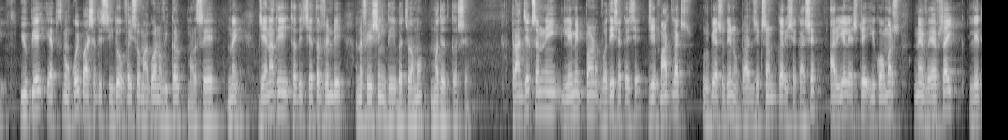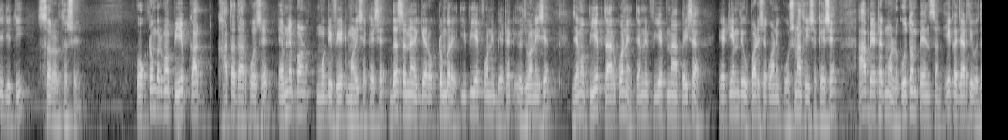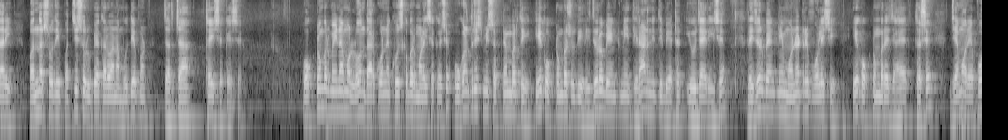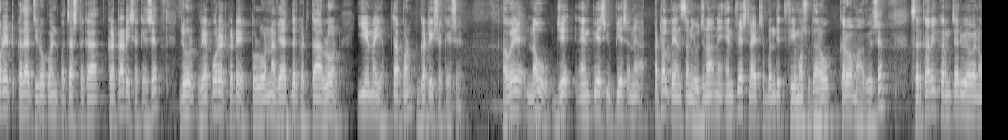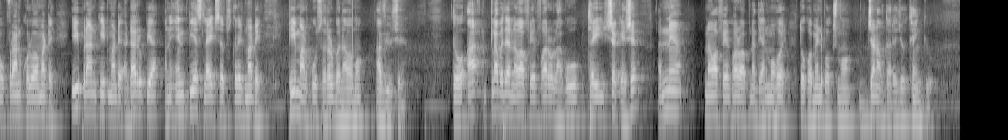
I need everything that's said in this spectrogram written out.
યુપીઆઈ એપ્સમાં કોઈ પાસેથી સીધો પૈસો માગવાનો વિકલ્પ મળશે નહીં, જેનાથી થતી છેતરપિંડી અને ફિશિંગથી બચવામાં મદદ કરશે. ટ્રાન્ઝેક્શનની લિમિટ પણ વધી શકે છે, જે પાંચ લાખ રૂપિયા સુધીનું ટ્રાન્ઝેક્શન કરી શકાશે. આ રિયલ એસ્ટેટ ઈ કોમર્સ અને વ્યવસાયિક લેતી દેતી સરળ થશે. ઓક્ટોબરમાં પીએફ કાર્ડ ખાતા ધારકો છે. એમને પણ મોટી ભેટ મળી શકે છે. દસ અને અગિયાર ઓક્ટોબરે ઈપીએફઓની બેઠક યોજવાની છે, જેમાં પીએફ ધારકોને તેમની પીએફના પૈસા એટીએમથી ઉપાડી શકવાની ઘોષણા થઈ શકે છે. આ બેઠકમાં લઘુત્તમ પેન્શન એક હજારથી વધારી પંદરસોથી પચીસો રૂપિયા કરવાના મુદ્દે પણ ચર્ચા થઈ શકે છે. ઓક્ટોબર મહિનામાં લોન ધારકોને ખુશખબર મળી શકે છે. ઓગણત્રીસમી સપ્ટેમ્બરથી એક ઓક્ટોબર સુધી રિઝર્વ બેંકની ધિરાણ નીતિ બેઠક યોજાઈ રહી છે. રિઝર્વ બેંકની મોનેટરી પોલિસી એક ઓક્ટોબરે જાહેર થશે, જેમાં રેપો રેટ કદાચ ઝીરો પોઈન્ટ પચાસ ટકા ઘટાડી શકે છે. જો રેપો રેટ ઘટે તો લોનના વ્યાજદર ઘટતા લોન ઈએમઆઈ હપ્તા પણ ઘટી શકે છે. હવે નવું જે એનપીએસ, યુપીએસ અને અટલ પેન્શન યોજના અને એનપીએસ લાઇટ સંબંધિત ફીમાં સુધારો કરવામાં આવ્યો છે. સરકારી કર્મચારીઓ હવે નવો પ્રાણ ખોલવા માટે ઈ પ્રાણ કીટ માટે અઢાર રૂપિયા અને એનપીએસ લાઇટ સબસ્ક્રાઇબ માટે ફી માળખું સરળ બનાવવામાં આવ્યું છે. તો આ આટલા બધા નવા ફેરફારો લાગુ થઈ શકે છે. અન્ય નવા ફેરફારો આપના ધ્યાનમાં હોય તો કોમેન્ટ બોક્સમાં જણાવતા રહેજો. Thank you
